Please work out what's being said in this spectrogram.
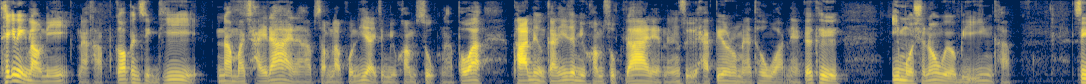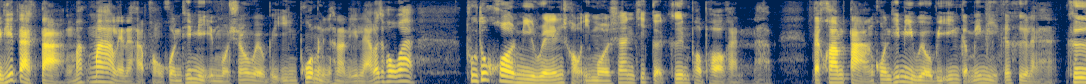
เทคนิคเหล่านี้นะครับก็เป็นสิ่งที่นำมาใช้ได้นะครับสำหรับคนที่อยากจะมีความสุขนะเพราะว่าพาร์ทของการที่จะมีความสุขได้เนี่ยหนังสือ Happy No Matter What เนี่ยก็คือ emotional well-being ครับสิ่งที่แตกต่างมาก ๆ เลยนะครับของคนที่มี emotional well-being พูดมาถึงขนาดนี้แล้ว ก็จะพบว่าทุกๆ คนมี range ของ emotion ที่เกิดขึ้นพอๆกันนะครับแต่ความต่างคนที่มี well-being กับไม่มีก็คืออะไรฮะคือ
